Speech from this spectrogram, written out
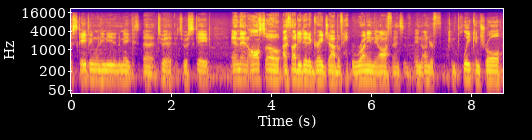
escaping when he needed to make uh, to to escape, and then also I thought he did a great job of running the offense in under complete control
